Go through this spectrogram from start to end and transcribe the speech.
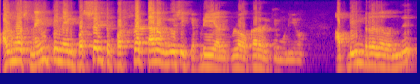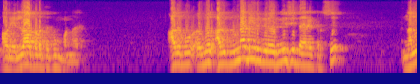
ஆல்மோஸ்ட் நைன்டி நைன் பர்சன்ட் பர்ஃபெக்டான மியூசிக் எப்படி அதுக்குள்ள உட்கார வைக்க முடியும் அப்படின்றத வந்து அவர் எல்லா படத்துக்கும் பண்ணாரு. அதுக்கு அதுக்கு முன்னாடி இருக்கிற மியூசிக் டைரக்டர்ஸ் நல்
